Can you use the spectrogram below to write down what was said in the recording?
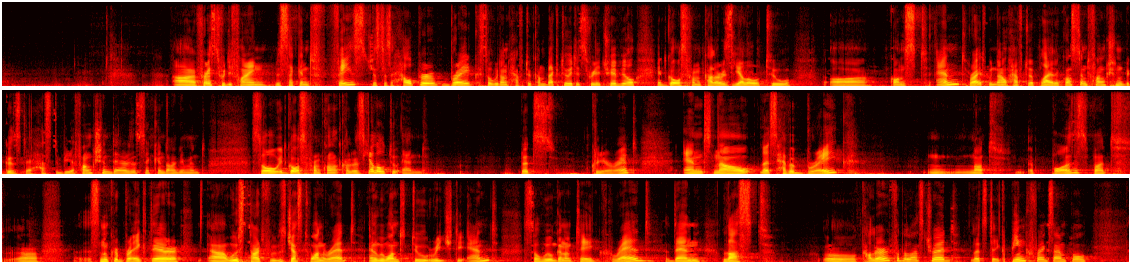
Uh, first, we define the second phase just as a helper break, so we don't have to come back to it. It's really trivial. It goes from colors yellow to uh, const end, right? We now have to apply the constant function because there has to be a function there as a second argument. So it goes from colors yellow to end. That's clear, right? And now let's have a break, not a pause, but uh, snooker break there, uh, we'll start with just one red, and we want to reach the end. So we're going to take red, then last uh, color for the last red. Let's take pink, for example.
